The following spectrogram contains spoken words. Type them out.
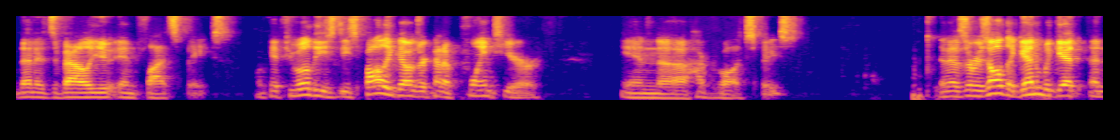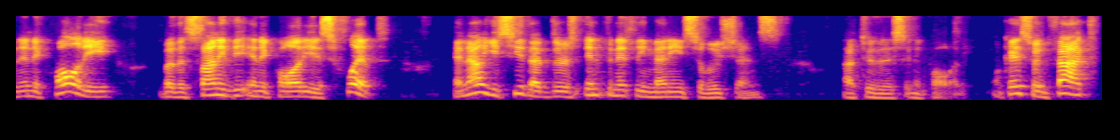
than its value in flat space. Okay, if you will, these, these polygons are kind of pointier in uh, hyperbolic space. And as a result, again, we get an inequality, but the sign of the inequality is flipped. And now you see that there's infinitely many solutions uh, to this inequality. Okay, so in fact,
